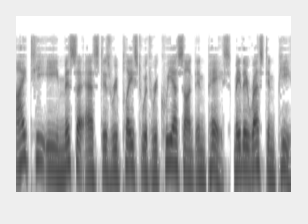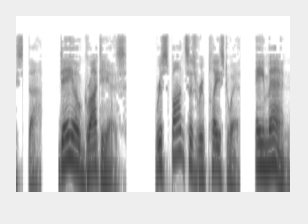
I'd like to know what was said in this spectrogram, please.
Ite Missa Est is replaced with Requiescant in pace May they rest in peace. The Deo gratias response is replaced with Amen.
